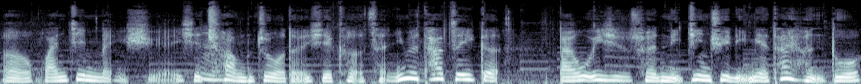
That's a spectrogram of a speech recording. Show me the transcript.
呃环境美学一些创作的一些课程，嗯、因为它这个白屋艺术村，你进去里面，它有很多。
